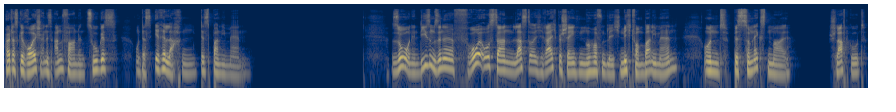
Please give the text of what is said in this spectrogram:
hört das Geräusch eines anfahrenden Zuges und das irre Lachen des Bunnyman. So, und in diesem Sinne, frohe Ostern, lasst euch reich beschenken, hoffentlich nicht vom Bunnyman, und bis zum nächsten Mal. Schlaft gut.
